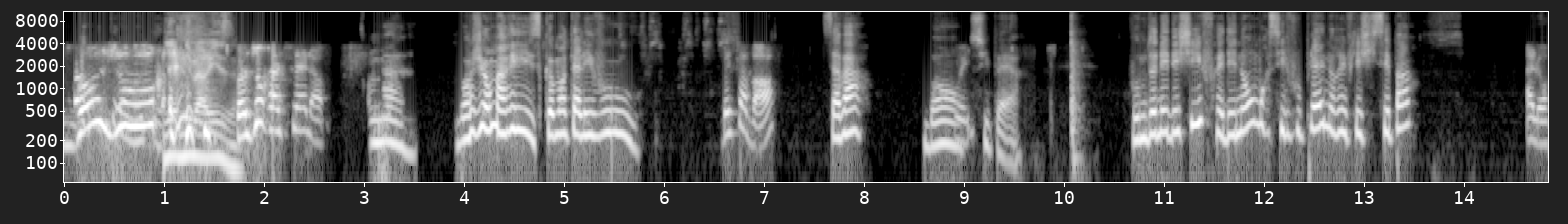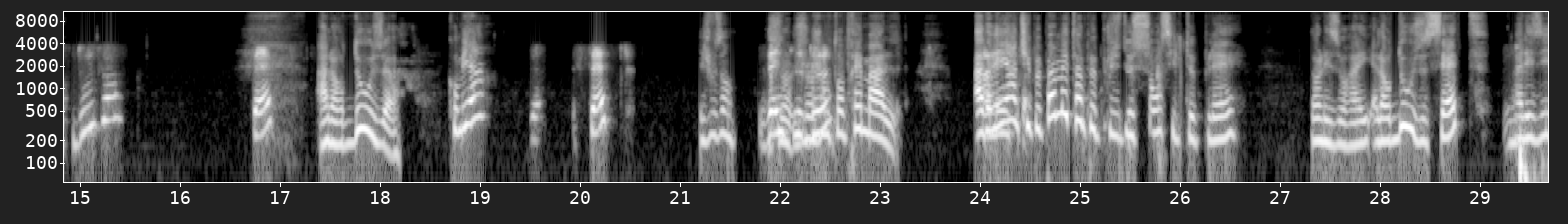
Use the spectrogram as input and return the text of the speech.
Bonjour. Bienvenue Marise. Bonjour Rachel. Bonjour Marise, comment allez-vous? Ben, Ça va. Ça va? Bon, super. Vous me donnez des chiffres et des nombres, s'il vous plaît, ne réfléchissez pas. Alors, 12, 7, alors 12. Combien? 7. Je vous en. J'entends très mal. Ah, Adrien, tu peux pas mettre un peu plus de son, s'il te plaît, dans les oreilles. Alors 12, 7. Allez-y.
